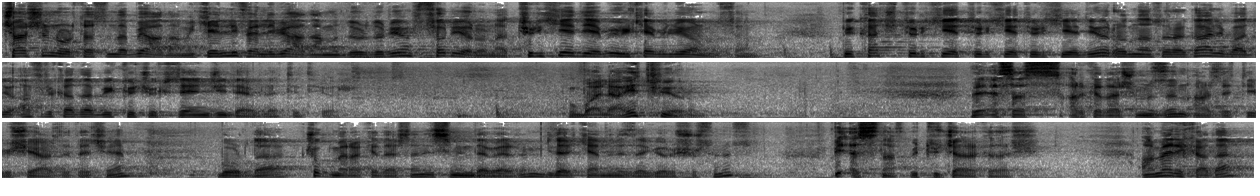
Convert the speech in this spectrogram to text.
çarşının ortasında bir adamı, kelli felli bir adamı durduruyor, soruyor ona Türkiye diye bir ülke biliyor musun? Birkaç Türkiye, Türkiye, Türkiye diyor. Ondan sonra galiba diyor Afrika'da bir küçük zenci devleti diyor. Mübalağa etmiyorum. Ve esas arkadaşımızın arz ettiği bir şey arz edeceğim. Burada çok merak ederseniz ismini de veririm. Gider kendinizle görüşürsünüz. Bir esnaf, bir tüccar arkadaş. Amerika'da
